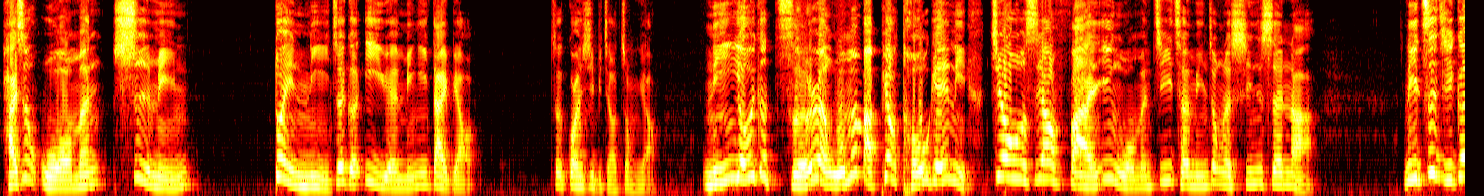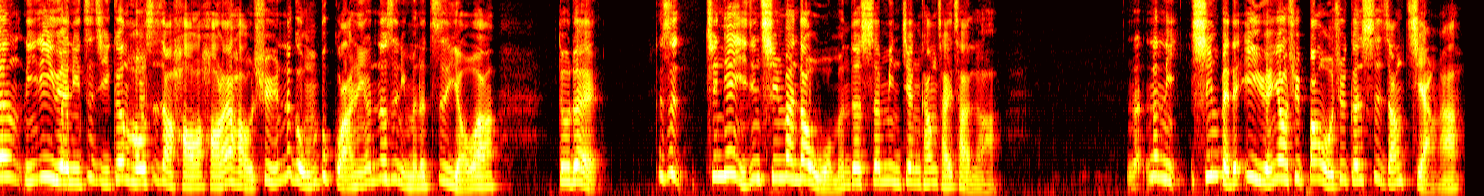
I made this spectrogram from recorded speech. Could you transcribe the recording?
还是我们市民对你这个议员民意代表这个关系比较重要？你有一个责任，我们把票投给你，就是要反映我们基层民众的心声啊。你自己跟你议员，你自己跟侯市长好好来好去，那个我们不管你，那是你们的自由啊，对不对？但是今天已经侵犯到我们的生命健康财产了，那那你新北的议员要去帮我去跟市长讲啊，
